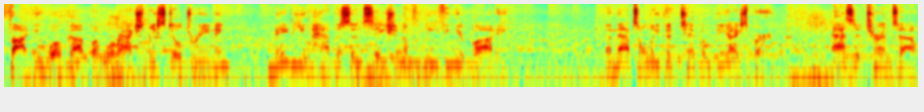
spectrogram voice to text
Thought you woke up but were actually still dreaming? Maybe you had the sensation of leaving your body. And that's only the tip of the iceberg. As it turns out,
